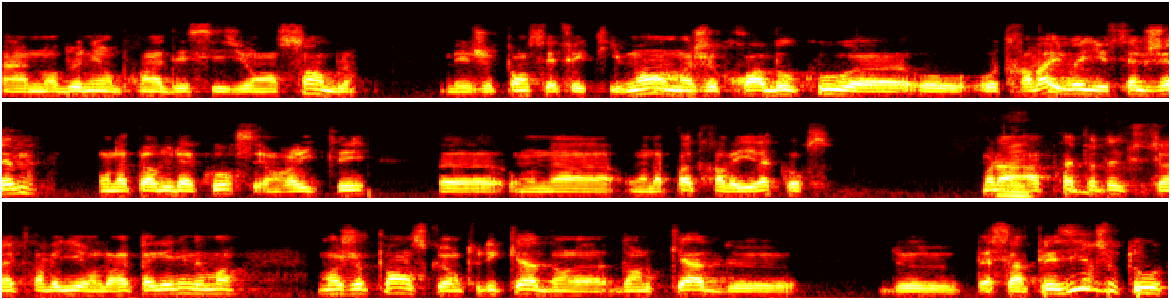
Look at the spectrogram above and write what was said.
À un moment donné, on prend la décision ensemble. Mais je pense effectivement, moi je crois beaucoup euh, au, travail. Vous voyez, celle j'aime, on a perdu la course et en réalité, euh, on n'a on n'a pas travaillé la course. Voilà, après peut-être que si on avait travaillé, on l'aurait pas gagné. Mais moi, moi je pense qu'en tous les cas, dans, dans le cas de, de, ben, c'est un plaisir surtout,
